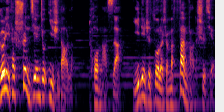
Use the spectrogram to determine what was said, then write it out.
格里他瞬间就意识到了，托马斯啊，一定是做了什么犯法的事情，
